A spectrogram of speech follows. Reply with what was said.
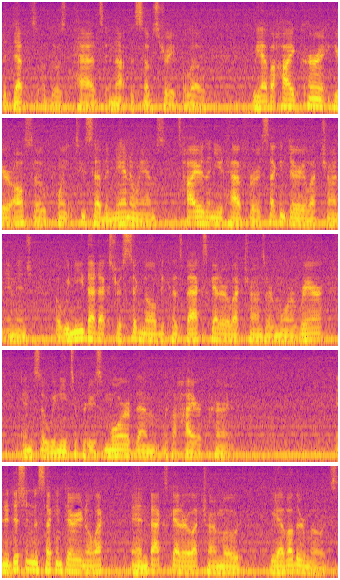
the depths of those pads and not the substrate below. We have a high current here also, 0.27 nanoamps. It's higher than you'd have for a secondary electron image, but we need that extra signal because backscatter electrons are more rare, and so we need to produce more of them with a higher current. In addition to secondary and, and backscatter electron mode, we have other modes.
